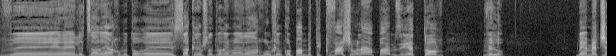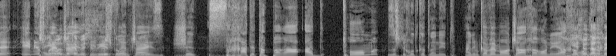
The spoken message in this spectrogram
ולצערי אנחנו בתור אה, סאקרים של הדברים האלה, אנחנו הולכים כל פעם בתקווה שאולי הפעם זה יהיה טוב, ולא. באמת שאם יש franchise, אם יש franchise שסחט את הפרה עד תום, זה שליחות קטלנית. אני מקווה מאוד שהאחרון יהיה האחרון יש עוד. הרבה.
